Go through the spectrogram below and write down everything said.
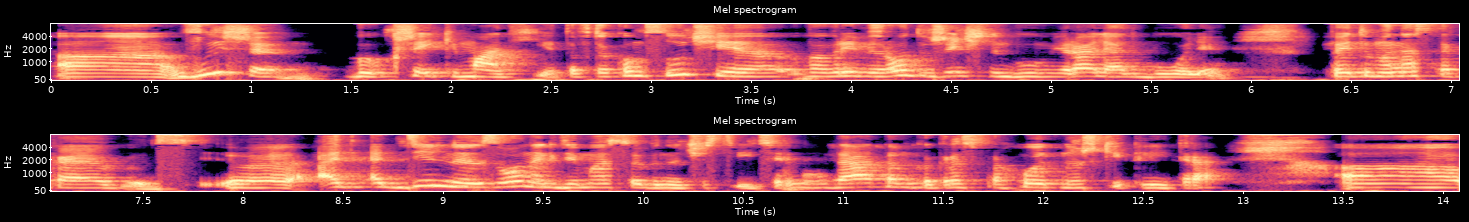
а, выше, к шейке матхи, то в таком случае во время родов женщины бы умирали от боли. Поэтому у нас такая э, отдельная зона, где мы особенно чувствительны. Да, там как раз проходят ножки клитора. А,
